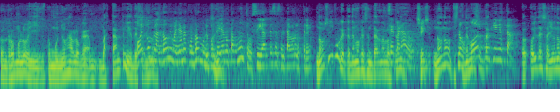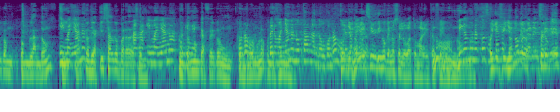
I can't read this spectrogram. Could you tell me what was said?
con Rómulo y con Muñoz hablo bastante. Y Hoy con Blandón y mañana con Rómulo. ¿Y por qué ya no están juntos? Si antes se sentaban los tres. No, sí, porque tenemos que sentarnos los ¿Separados? tres. Sí. No, no, No, tenemos ¿hoy que con quién está? Ho- Hoy desayuno con, con Blandón. ¿Y Sí, mañana? De aquí salgo para Ajá, y mañana con Me tomo un café con, Con con Rómulo. Pero somos- mañana no está Blandón con Rómulo. Con digo. sí dijo que no se lo va a tomar el café. No, no. Dígame una cosa. Oye, si No, pero, Yanivel gana en pero CD. es,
